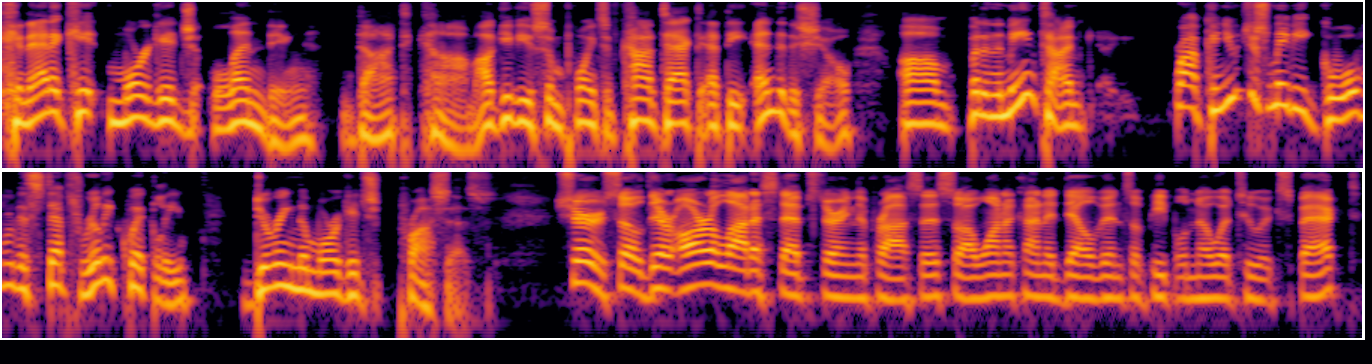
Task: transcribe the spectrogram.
ConnecticutMortgageLending.com. I'll give you some points of contact at the end of the show. Um, but in the meantime, Rob, can you just maybe go over the steps really quickly during the mortgage process? Sure. So there are a lot of steps during the process. So I want to kind of delve in so people know what to expect.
